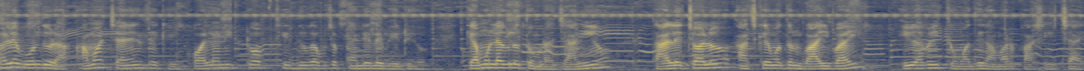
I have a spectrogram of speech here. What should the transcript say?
তাহলে বন্ধুরা, আমার চ্যানেল থেকে কল্যাণী টপ থ্রি দুর্গাপুজো প্যান্ডেলের ভিডিও কেমন লাগল তোমরা জানিও? তাহলে চলো আজকের মতন বাই বাই এইভাবেই তোমাদের আমার পাশেই চাই।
